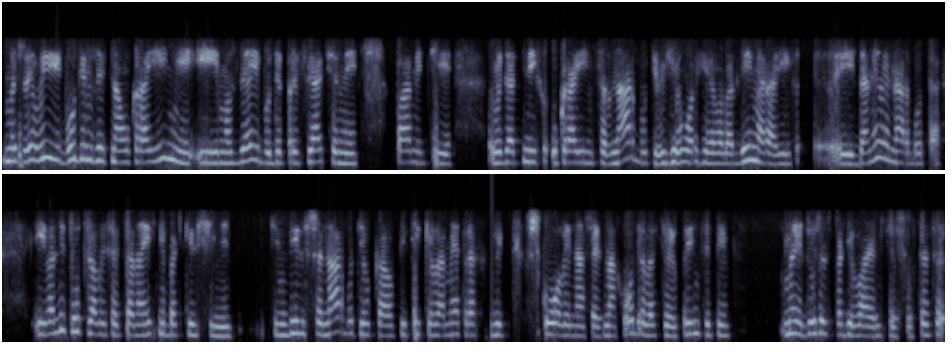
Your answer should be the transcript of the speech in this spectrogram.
ми жили і будемо жити на Україні, і музей буде присвячений пам'яті видатних українців Нарбутів, Георгія Володимира і, і Данили Нарбута. І вони тут залишаться на їхній батьківщині. Тим більше Нарбутівка в п'яти кілометрах від школи нашої знаходилася. І, в принципі, ми дуже сподіваємося, що все це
